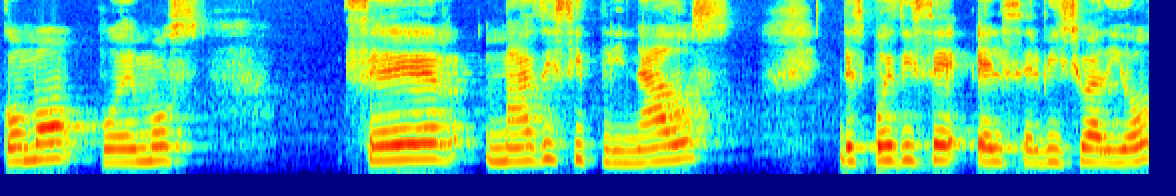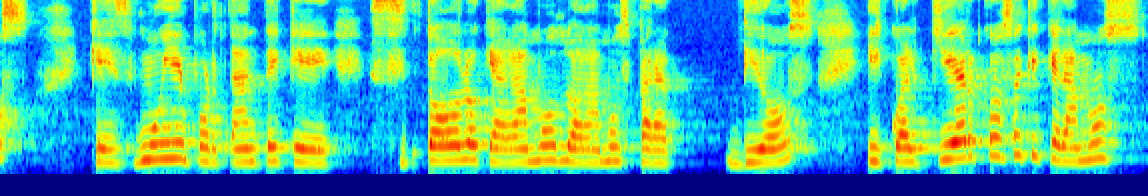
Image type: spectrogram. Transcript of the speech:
cómo podemos ser más disciplinados. Después dice el servicio a Dios, que es muy importante que si todo lo que hagamos lo hagamos para Dios y cualquier cosa que queramos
